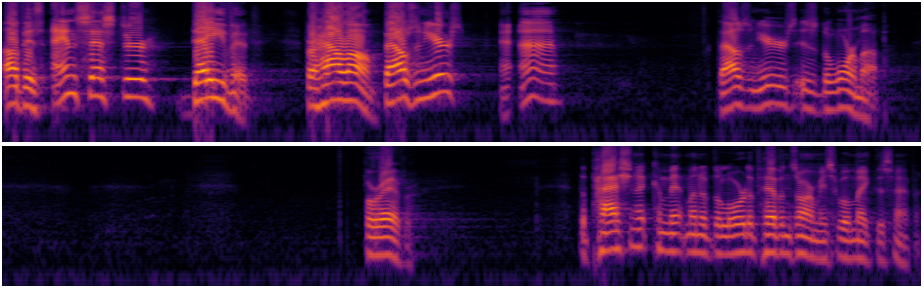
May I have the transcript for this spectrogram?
of his ancestor David. For how long? Thousand years? Uh-uh. Thousand years is the warm up. Forever. The passionate commitment of the Lord of Heaven's armies will make this happen.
